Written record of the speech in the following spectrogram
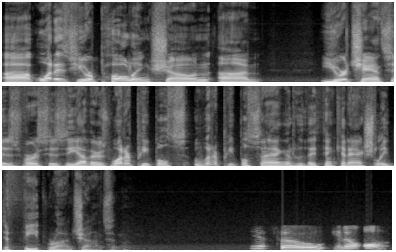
Uh, your polling shown on your chances versus the others? What are people What are people saying, and who they think can actually defeat Ron Johnson? Yeah, so you know all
